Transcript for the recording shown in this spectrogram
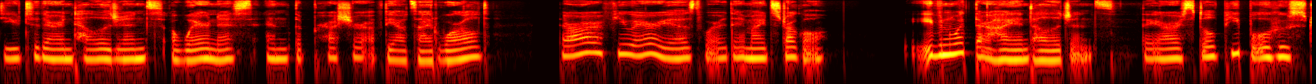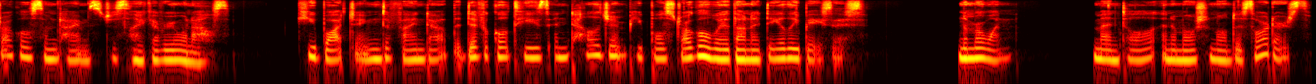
due to their intelligence, awareness, and the pressure of the outside world, there are a few areas where they might struggle. Even with their high intelligence, they are still people who struggle sometimes just like everyone else. Keep watching to find out the difficulties intelligent people struggle with on a daily basis. Number one, mental and emotional disorders.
